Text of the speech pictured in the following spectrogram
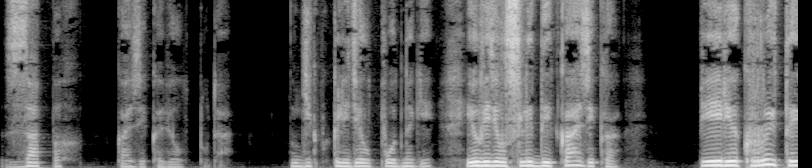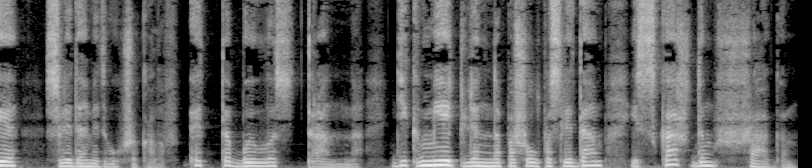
Запах казика вел туда. Дик поглядел под ноги и увидел следы казика, перекрытые следами двух шакалов. Это было странно. Дик медленно пошел по следам, и с каждым шагом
